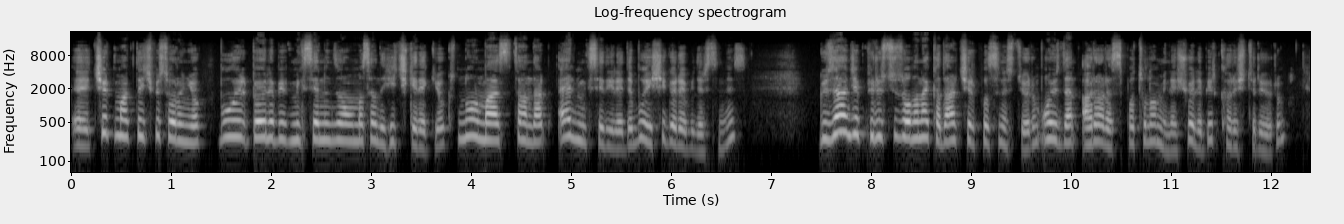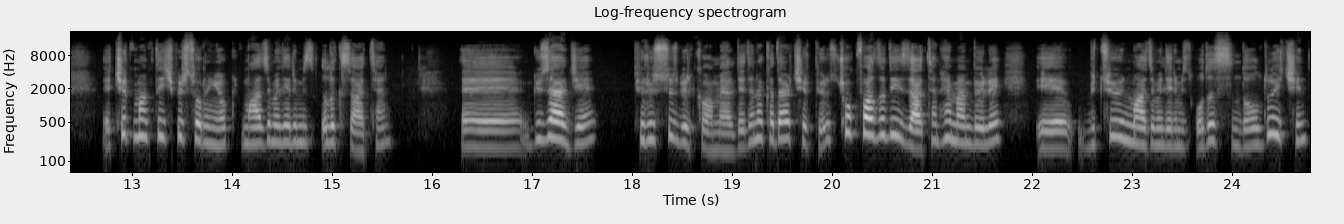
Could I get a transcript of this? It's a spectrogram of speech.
E, çırpmakta hiçbir sorun yok. Bu böyle bir mikserinizin olmasına da hiç gerek yok. Normal standart el mikseriyle de bu işi görebilirsiniz. Güzelce pürüzsüz olana kadar çırpılsın istiyorum. O yüzden ara ara spatulam ile şöyle bir karıştırıyorum. E, çırpmakta hiçbir sorun yok. Malzemelerimiz ılık zaten. E, güzelce pürüzsüz bir kıvam elde edene kadar çırpıyoruz. Çok fazla değil zaten. Hemen böyle e, bütün malzemelerimiz odasında olduğu için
